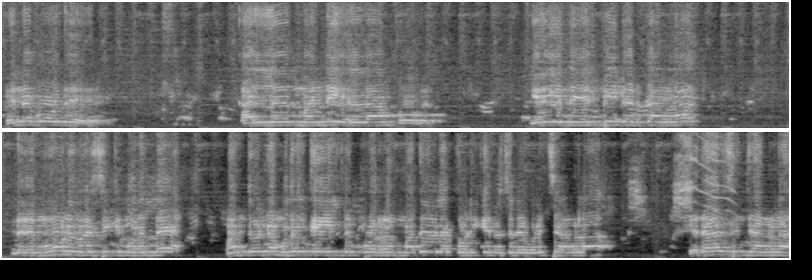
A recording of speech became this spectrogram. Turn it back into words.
என்ன போகுது? கல்லு மண் எல்லாம் போகுது. இது இந்த எம்பி எடுத்தாங்களா? இந்த மூணு வருஷத்துக்கு முதல்ல வந்தோடனே முதல் கையெழுத்து போடுற மது விளக்கு ஒழிக்கிற சொல்லி ஒழிச்சாங்களா? ஏதாவது செஞ்சாங்களா?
